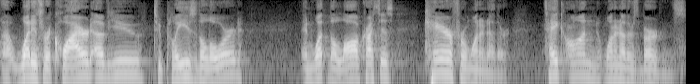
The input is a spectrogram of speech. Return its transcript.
uh, what is required of you to please the Lord and what the law of Christ is, care for one another. Take on one another's burdens.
